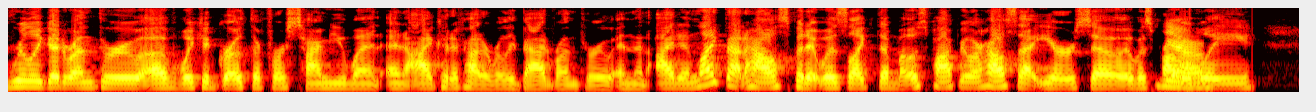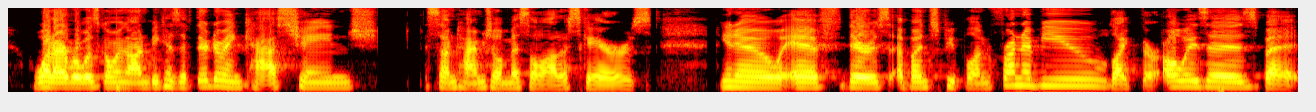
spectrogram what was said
really good run through of Wicked Growth the first time you went, and I could have had a really bad run through. And then I didn't like that house, but it was like the most popular house that year. So it was probably yeah whatever was going on because if they're doing cast change, sometimes you'll miss a lot of scares. You know, if there's a bunch of people in front of you, like there always is, but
